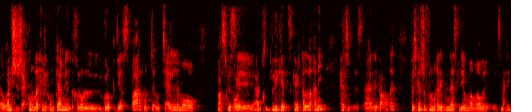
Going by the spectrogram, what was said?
وغنشجعكم الله يخليكم كاملين دخلوا الجروب ديال سبارك وتعلموا باسكو سي ان تروك اللي كيقلقني حيت هذه بارونتيز فاش كنشوف في المغرب الناس اللي هما بغاو اسمح لي؟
